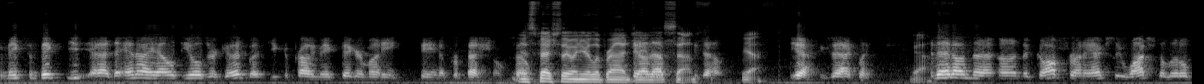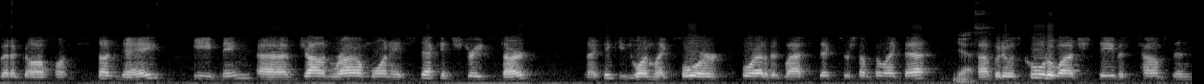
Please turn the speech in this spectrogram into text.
You make some big. Uh, the NIL deals are good, but you could probably make bigger money being a professional. So. Especially when you're LeBron James' yeah, son. Yeah. Yeah, exactly. Yeah. And then on the on the golf front, I actually watched a little bit of golf on Sunday evening. Uh, Jon Rahm won his second straight start, and I think he's won like four four out of his last six or something like that. Yes. Uh, but it was cool to watch Davis Thompson,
